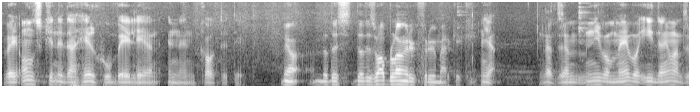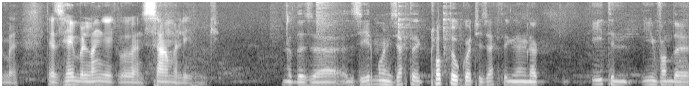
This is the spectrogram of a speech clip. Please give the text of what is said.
bij ons kunnen daar heel goed bij leren in een korte tijd. Ja, dat is, dat is wel belangrijk voor u, merk ik. Ja, dat is eh, niet voor mij, voor iedereen, want dat is heel belangrijk voor een samenleving. Dat is eh, zeer mooi gezegd. Het klopt ook wat je zegt. Ik denk dat eten een van de,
